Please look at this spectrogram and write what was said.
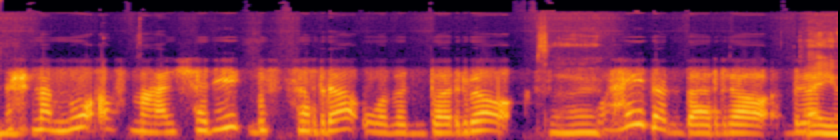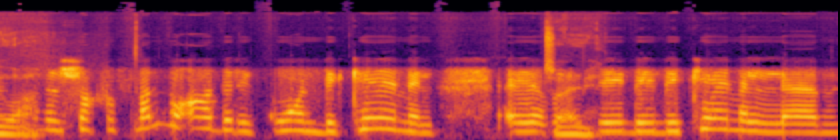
نحن بنوقف مع الشريك بالسراء وبالضراء. صحيح. وهيدا الضراء. أيوة. الشخص منه قادر يكون بكامل آه، جميل. بكامل آه،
